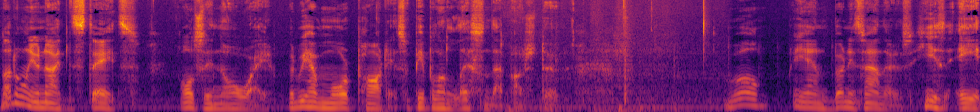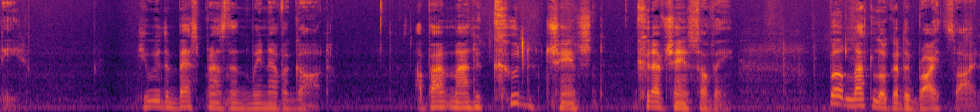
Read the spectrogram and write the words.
Not only United States, also in Norway. But we have more parties, so people don't listen that much to it. Well, again, Bernie Sanders, he's 80. He was the best president we never got. A man who could change, could have changed something. But let's look at the bright side.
